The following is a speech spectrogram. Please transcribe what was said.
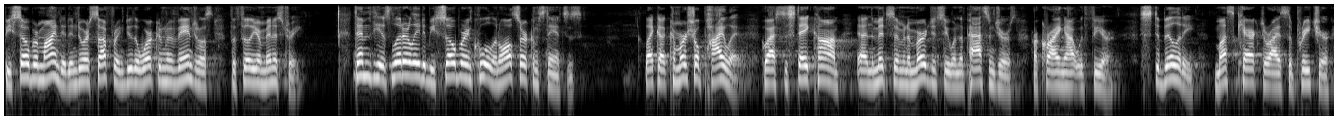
be sober minded, endure suffering, do the work of an evangelist, fulfill your ministry. Timothy is literally to be sober and cool in all circumstances like a commercial pilot who has to stay calm in the midst of an emergency when the passengers are crying out with fear. Stability must characterize the preacher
